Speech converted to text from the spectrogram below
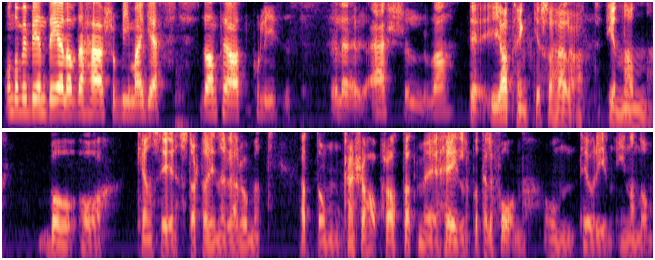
om de vill bli en del av det här så be my guest. Då antar jag att polis eller Ash eller va? Eh, Jag tänker så här att innan Bo och Kenzie startar in i det här rummet att de kanske har pratat med Hale på telefon om teorin innan de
